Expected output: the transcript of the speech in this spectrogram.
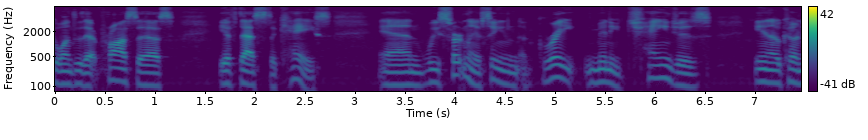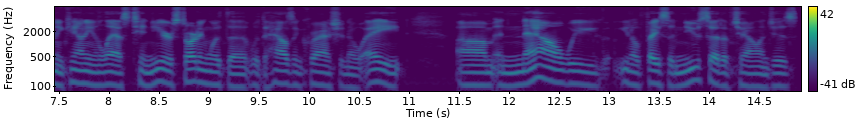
going through that process, if that's the case. And we certainly have seen a great many changes in Oconee County in the last 10 years, starting with the, with the housing crash in 08. Um, and now we, you know, face a new set of challenges.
